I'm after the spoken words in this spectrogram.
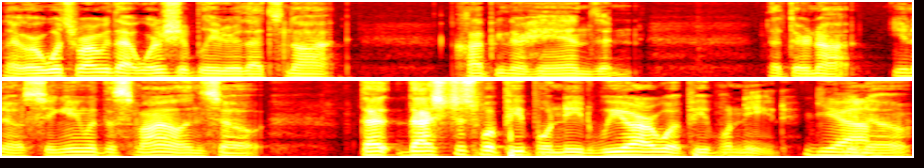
like, or what's wrong with that worship leader that's not clapping their hands and that they're not, you know, singing with a smile, and so. That, that's just what people need. We are what people need. Yeah. You know,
